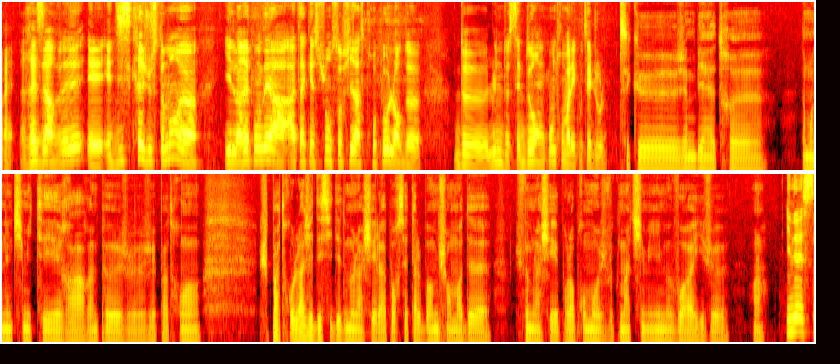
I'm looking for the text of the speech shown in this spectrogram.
Ouais, réservé et, et discret justement. euh, il répondait à, à ta question, Sophie, à ce propos lors de, de l'une de ces deux rencontres. On va l'écouter, Jules. C'est que j'aime bien être euh, dans mon intimité, rare un peu. Je vais pas trop. Je suis pas trop là. J'ai décidé de me lâcher là pour cet album. Je suis en mode. euh, je veux me lâcher pour la promo. Je veux que ma team me voie. et Je... Inès,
